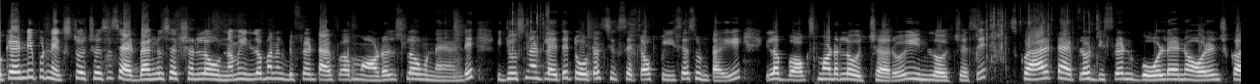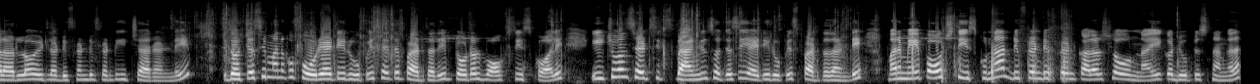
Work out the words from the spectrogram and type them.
ఓకే అండి ఇప్పుడు నెక్స్ట్ వచ్చేసి సెట్ బ్యాంగిల్ సెక్షన్లో ఉన్నాము. ఇందులో మనకు డిఫరెంట్ టైప్ ఆఫ్ మోడల్స్లో ఉన్నాయండి. ఇది చూసినట్లయితే total six set of pieces ఉంటాయి. ఇలా బాక్స్ మోడల్లో వచ్చారు. ఇందులో వచ్చేసి స్క్వేర్ టైప్లో డిఫరెంట్ గోల్డ్ అండ్ ఆరెంజ్ కలర్లో ఇట్లా డిఫరెంట్ డిఫరెంట్ ఇచ్చారండి. ఇది వచ్చేసి మనకు ఫోర్ ఎయిటీ రూపీస్ అయితే పడుతుంది. టోటల్ బాక్స్ తీసుకోవాలి. Each one set six bangles వచ్చేసి ఎయిటీ రూపీస్ పడుతుందండి. మనం ఏ పౌచ్ తీసుకున్న డిఫరెంట్ డిఫరెంట్ కలర్స్లో ఉన్నాయి. ఇక్కడ చూపిస్తున్నాను కదా.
